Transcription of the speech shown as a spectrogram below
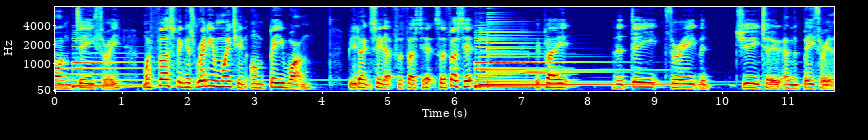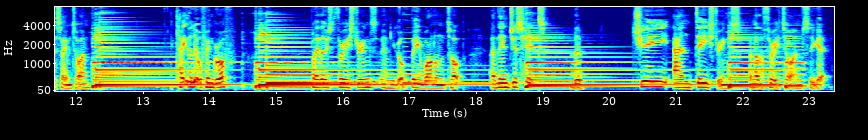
on D3. My first finger's ready and waiting on B1, but you don't see that for the first hit. So the first hit, we play the D3, the G2 and the B3 at the same time. Take the little finger off, play those three strings and you've got B1 on the top. And then just hit the G and D strings another three times so you get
